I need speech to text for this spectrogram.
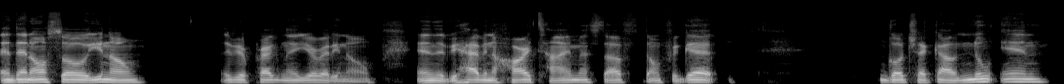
And then also, you know, if you're pregnant, you already know. And if you're having a hard time and stuff, don't forget, go check out Newton.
